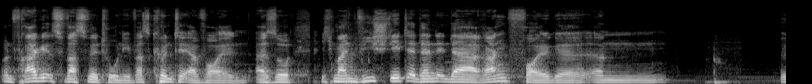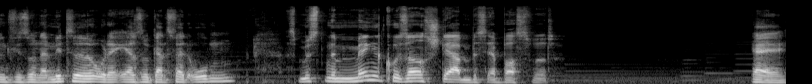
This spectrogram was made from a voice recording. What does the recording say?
Und Frage ist, was will Toni? Was könnte er wollen? Also, ich meine, wie steht er denn in der Rangfolge? Ähm, irgendwie so in der Mitte oder eher so ganz weit oben? Es müssten eine Menge Cousins sterben, bis er Boss wird. Äh,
